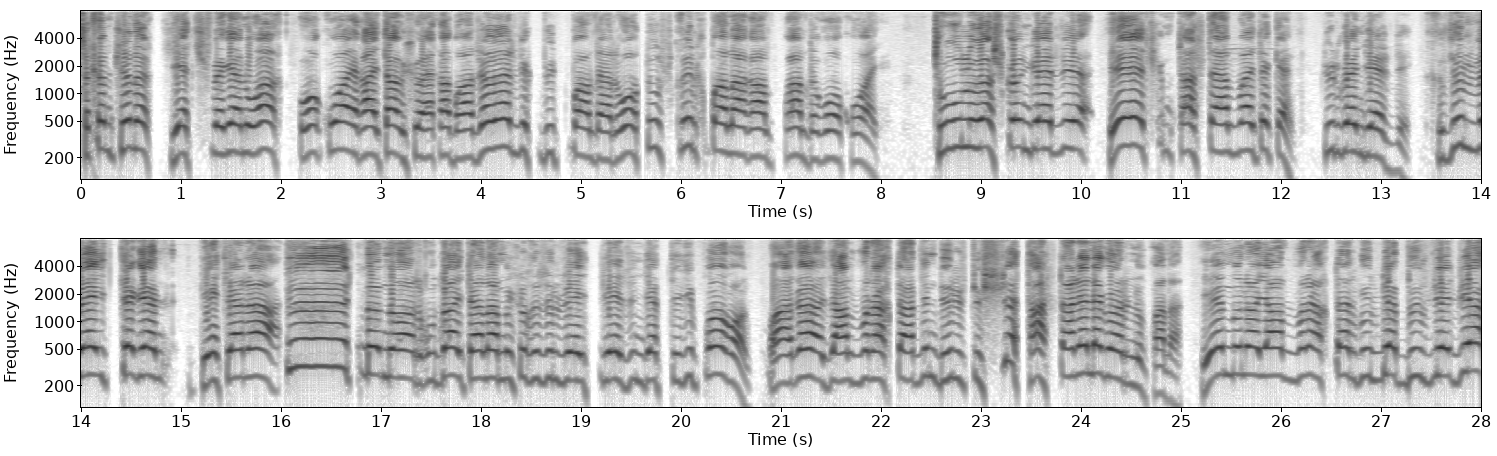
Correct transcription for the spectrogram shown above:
сыкымчылык жетишпеген убакыт окубай кайта ушул жака бажа бердик бүт балдар отуз кырк бала калып калдык окубай туулуп өскөн жерди эч ким таштай албайт экен жүргөн жерди. Кызыл бейит деген бечара бүт мөмөр кудай таалам ушу кызыл бейит безин деп тигип койгон. Баягы жалбырактардын бүрү түшсө таштар эле көрүнүп калат. Эми мына жалбырактар гүлдөп бүздөсө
